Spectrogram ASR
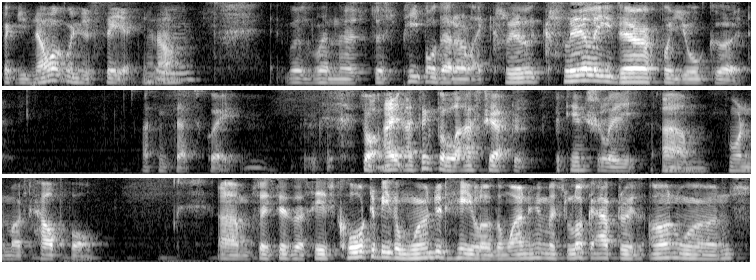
but you know it when you see it, you know. Mm. When there's there's people that are like clearly clearly there for your good, I think that's great. So I, I think the last chapter is potentially um, one of the most helpful. Um, so he says this He's called to be the wounded healer, the one who must look after his own wounds,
